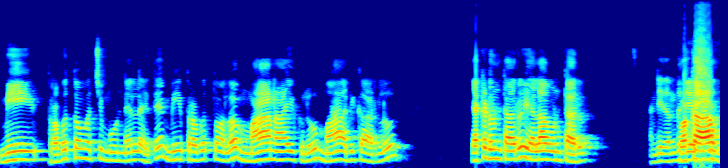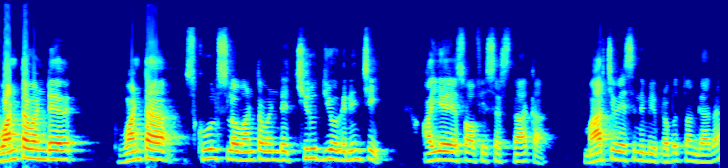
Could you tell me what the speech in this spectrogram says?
మీ ప్రభుత్వం వచ్చి మూడు నెలలు అయితే మీ ప్రభుత్వంలో మా నాయకులు మా అధికారులు ఎక్కడ ఉంటారు ఎలా ఉంటారు అంటే ఇదంతా ఒక వంట వండే వంట స్కూల్స్లో వంట వండే చిరుద్యోగి నుంచి ఐఏఎస్ ఆఫీసర్స్ దాకా మార్చివేసింది మీ ప్రభుత్వం కాదా.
